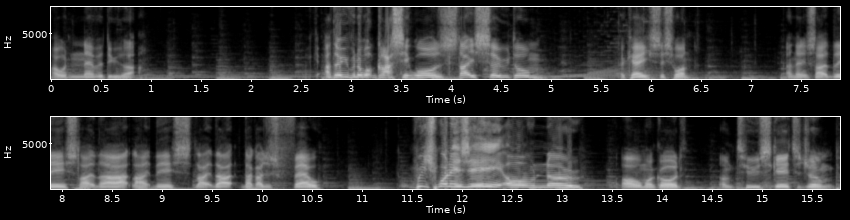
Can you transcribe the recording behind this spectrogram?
I would never do that. Okay, I don't even know what glass it was. That is so dumb. Okay, it's this one. And then it's like this, like that, like this, like that. That guy just fell. Which one is it? Oh no. Oh my god. I'm too scared to jump.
